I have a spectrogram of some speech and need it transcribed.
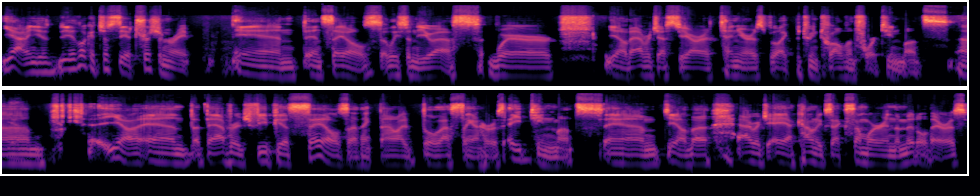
yeah, I mean, you, you look at just the attrition rate in in sales, at least in the U.S., where you know the average SDR at ten years, like between twelve and fourteen months. Um, yeah, and the average VP of sales, I think now I, the last thing I heard was eighteen months, and you know the average A account exec somewhere in the middle there is,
